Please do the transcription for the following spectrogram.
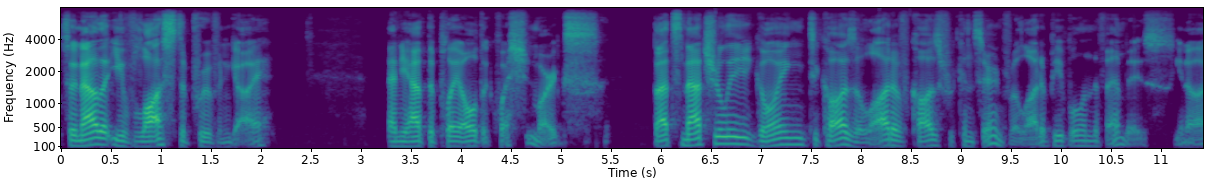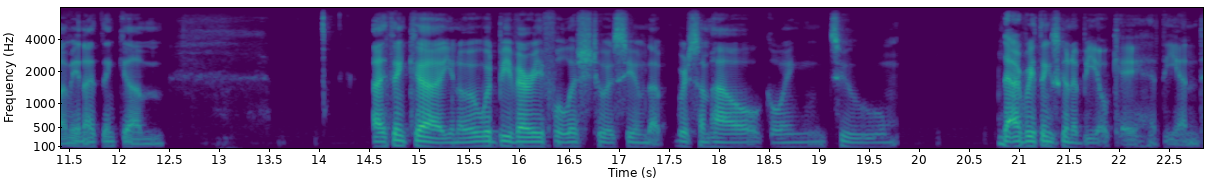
So now that you've lost the proven guy and you have to play all the question marks, that's naturally going to cause a lot of cause for concern for a lot of people in the fan base. You know, I mean, I think um, I think uh, you know it would be very foolish to assume that we're somehow going to that everything's going to be okay at the end.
